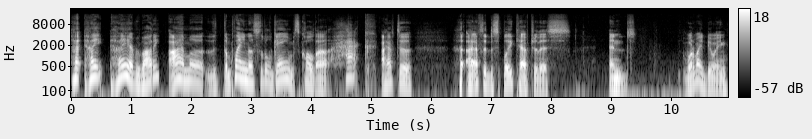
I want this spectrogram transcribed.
Hey, hey, hey, everybody! I'm uh, I'm playing this little game. It's called uh, Haque. I have to, I have to display capture this, and what am I doing?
